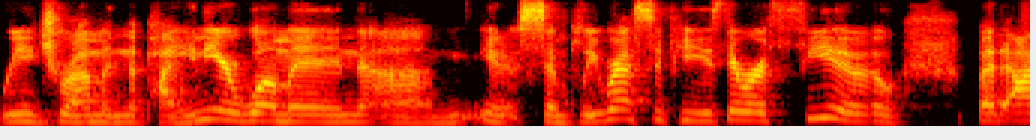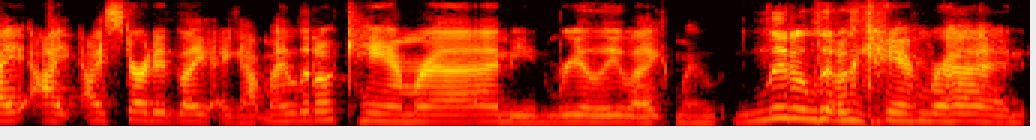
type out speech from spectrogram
reed Ree and the pioneer woman um, you know simply recipes there were a few but I, I i started like i got my little camera i mean really like my little little camera and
